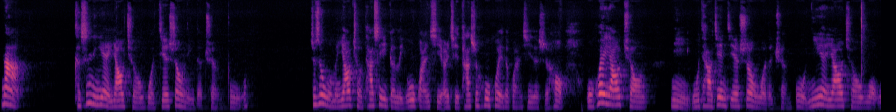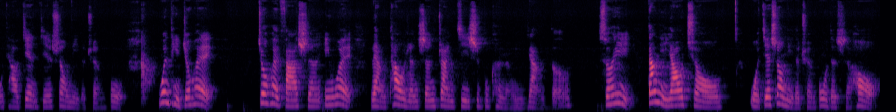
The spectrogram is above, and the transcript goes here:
那可是你也要求我接受你的全部，就是我们要求它是一个礼物关系，而且它是互惠的关系的时候，我会要求。你无条件接受我的全部，你也要求我无条件接受你的全部，问题就会就会发生，因为两套人生传记是不可能一样的。所以，当你要求我接受你的全部的时候，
